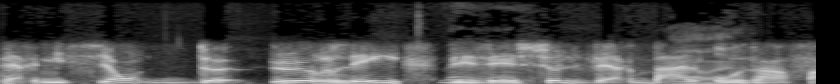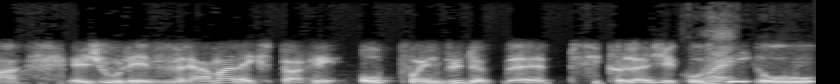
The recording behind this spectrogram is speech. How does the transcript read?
permission de hurler des insultes verbales aux enfants et je voulais vraiment l'explorer au point de vue de, euh, psychologique aussi au-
